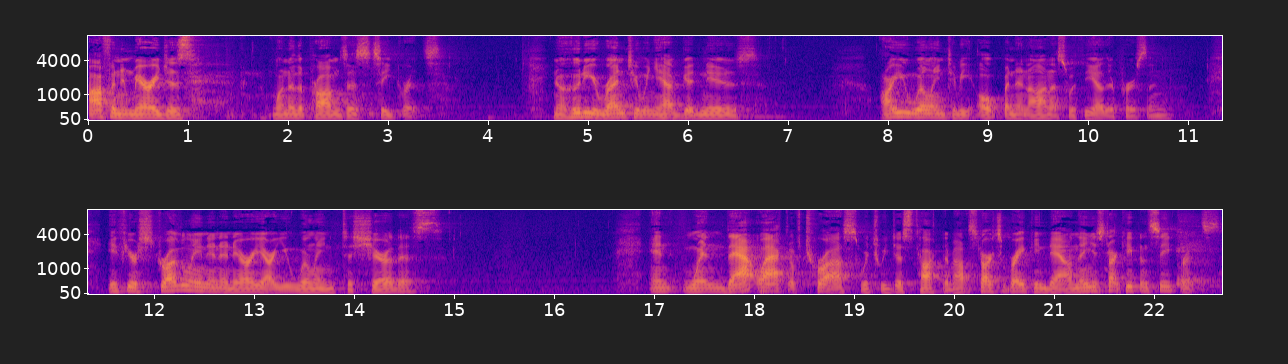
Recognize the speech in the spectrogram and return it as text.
Often in marriages, one of the problems is secrets. You know, who do you run to when you have good news? Are you willing to be open and honest with the other person? If you're struggling in an area, are you willing to share this? And when that lack of trust, which we just talked about, starts breaking down, then you start keeping secrets.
